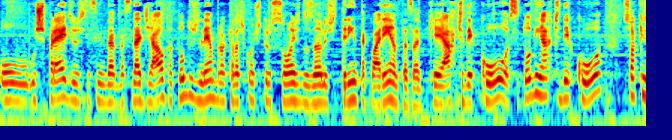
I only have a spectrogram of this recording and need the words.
o- os prédios assim, da, da cidade alta, todos lembram aquelas construções dos anos 30, 40, sabe? Que é arte deco, assim, todo em arte deco, só que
